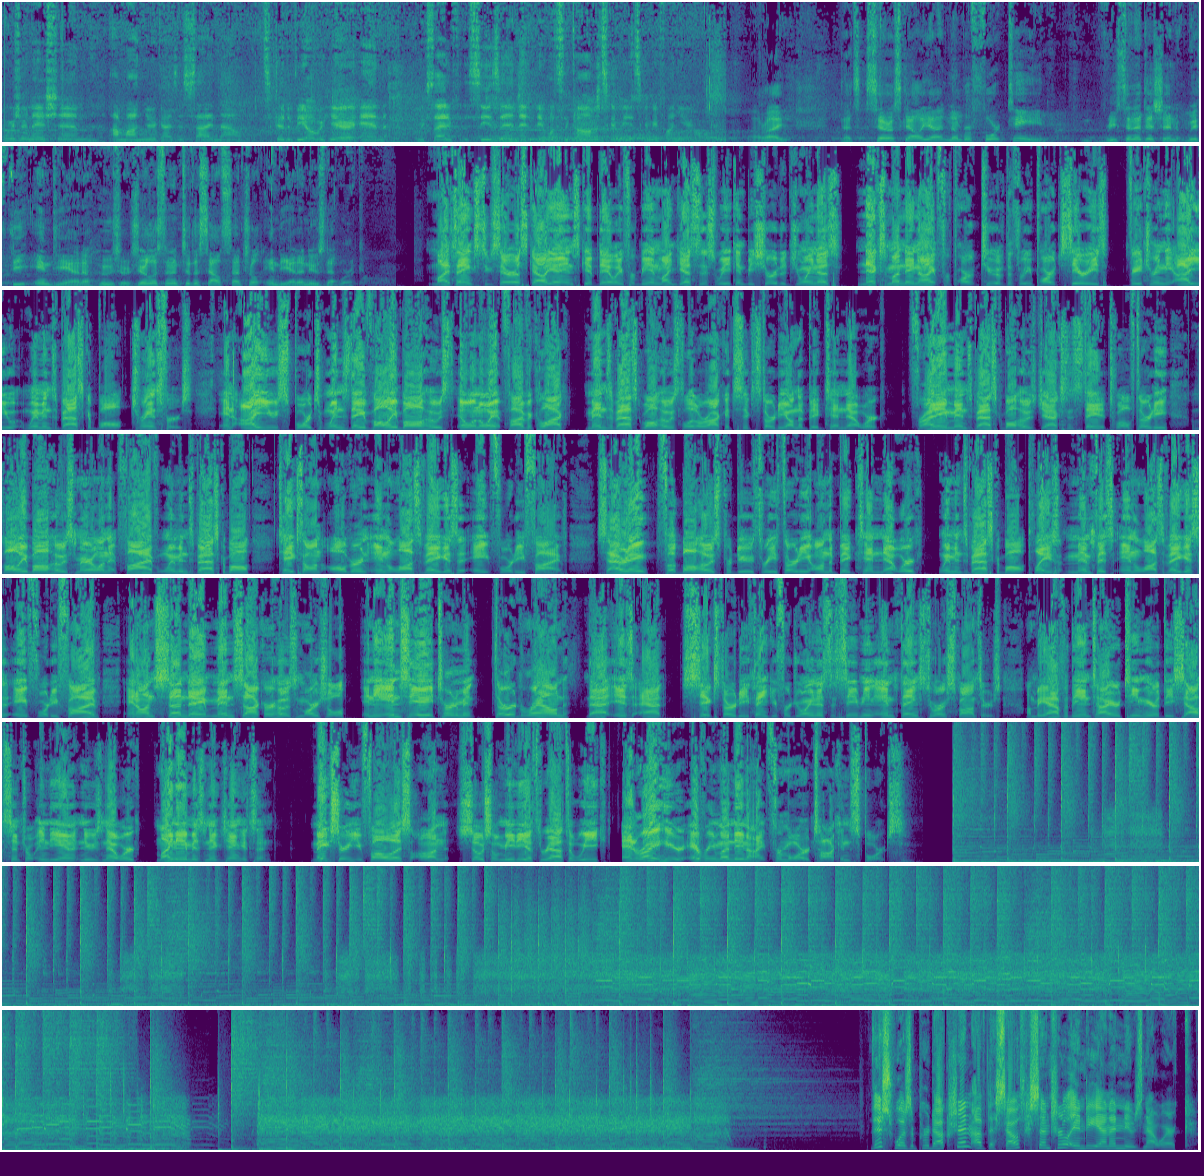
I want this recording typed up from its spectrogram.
Hoosier Nation, I'm on your guys' side now. It's good to be over here, and I'm excited for the season and, and what's to come. It's gonna be it's gonna be a fun year. All right, that's Sara Scalia, number 14, recent addition with the Indiana Hoosiers. You're listening to the South Central Indiana News Network. My thanks to Sara Scalia and Skip Daly for being my guests this week, and be sure to join us next Monday night for part two of the three part series featuring the IU women's basketball transfers. And IU Sports Wednesday volleyball hosts Illinois at 5 o'clock. Men's basketball hosts Little Rock at 6.30 on the Big Ten Network. Friday, men's basketball hosts Jackson State at 12:30. Volleyball hosts Maryland at 5. Women's basketball takes on Auburn in Las Vegas at 8:45. Saturday, football hosts Purdue 3:30 on the Big 10 Network. Women's basketball plays Memphis in Las Vegas at 8:45, and on Sunday, men's soccer hosts Marshall in the NCAA tournament third round. That is at 6:30. Thank you for joining us this evening and thanks to our sponsors. On behalf of the entire team here at the South Central Indiana News Network, my name is Nick Jenkinson. Make sure you follow us on social media throughout the week and right here every Monday night for more talking sports. Was a production of the South Central Indiana News Network.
